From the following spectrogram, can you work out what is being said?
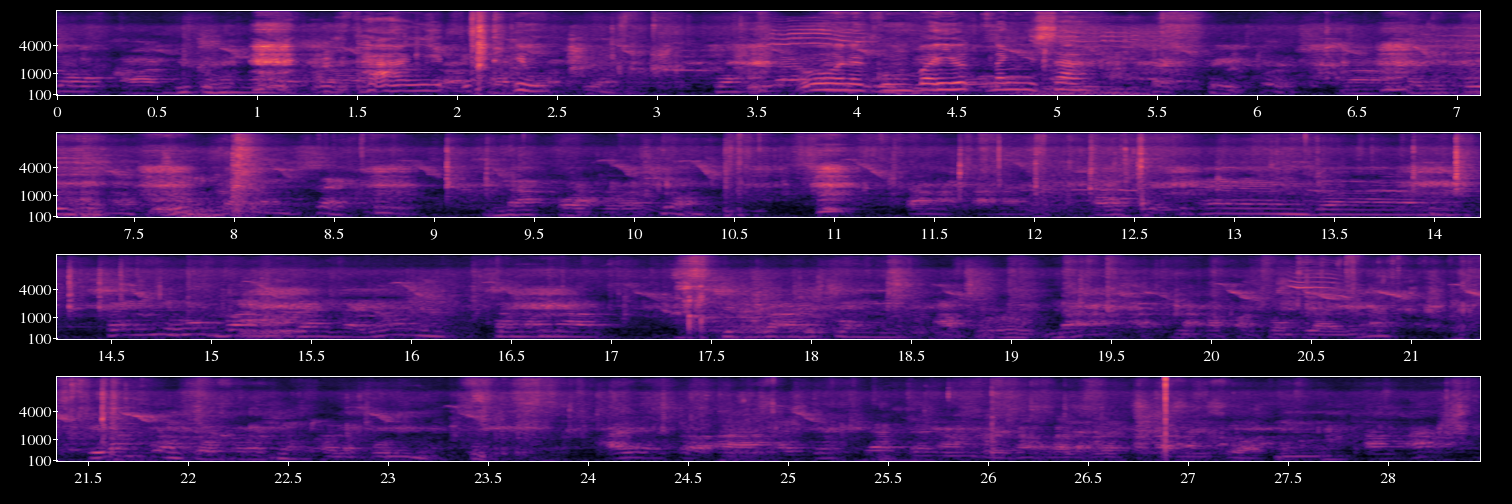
So, uh, dito ho muna sa Ang pangit itim. So, ang kailangan Oo, nagkumbayot ng isa. sex papers na kayo po yung mga ng sex na korporasyon. Okay, and um, sa inyo ba ngayon sa mga sigurado kong approved na at nakapag-comply na, ilan po ang korporasyon pala po ninyo? Ayun to, ah, I just got the number na wala lang sa kamay ko. Ang ating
